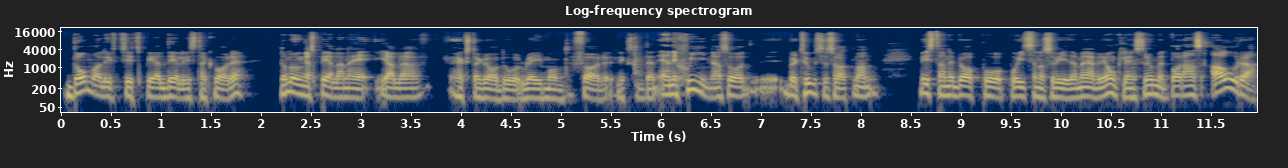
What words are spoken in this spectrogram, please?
de har lyft sitt spel delvis tack vare de unga spelarna är i allra högsta grad då Raymond för liksom den energin. Alltså Bertuzzi sa att man, visst han är bra på, på isen och så vidare, men även i omklädningsrummet, bara hans aura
